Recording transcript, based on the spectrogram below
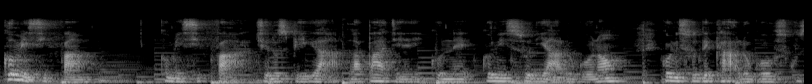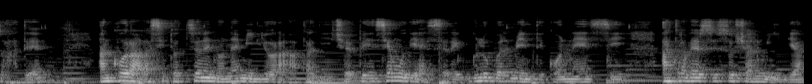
Come si fa? Come si fa? Ce lo spiega la Patti con, con il suo dialogo, no? Con il suo decalogo, scusate Ancora la situazione non è migliorata, dice, pensiamo di essere globalmente connessi attraverso i social media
